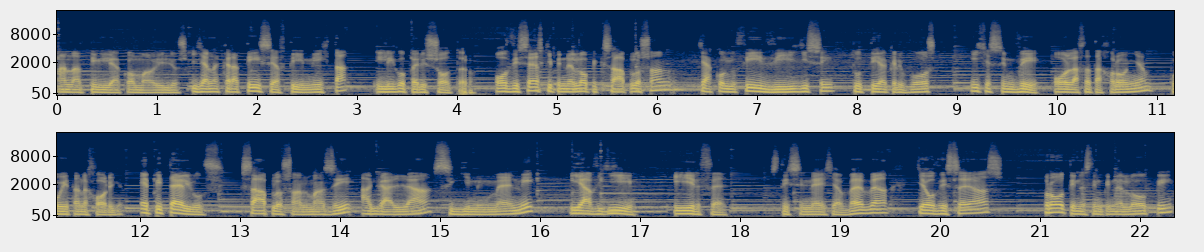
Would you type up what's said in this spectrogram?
ανατείλει ακόμα ο ήλιος για να κρατήσει αυτή η νύχτα λίγο περισσότερο. Ο Οδυσσέας και η Πινελόπη ξάπλωσαν και ακολουθεί η διήγηση του τι ακριβώς είχε συμβεί όλα αυτά τα χρόνια που ήταν χώρια. Επιτέλους ξάπλωσαν μαζί, αγκαλιά, συγκινημένοι, η αυγή ήρθε. Στη συνέχεια βέβαια και ο Οδυσσέας πρότεινε στην Πινελόπη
